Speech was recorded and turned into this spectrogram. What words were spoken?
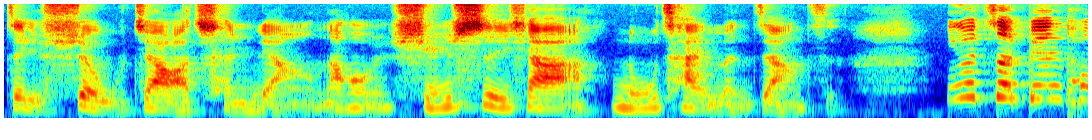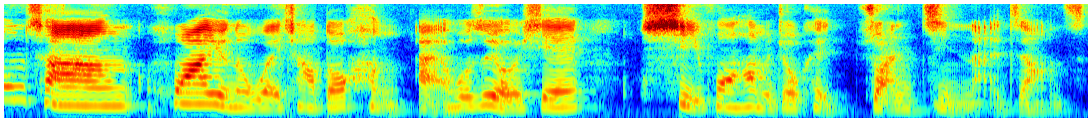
这里睡午觉啊、乘凉，然后巡视一下奴才们这样子。因为这边通常花园的围墙都很矮，或是有一些细缝，它们就可以钻进来这样子。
